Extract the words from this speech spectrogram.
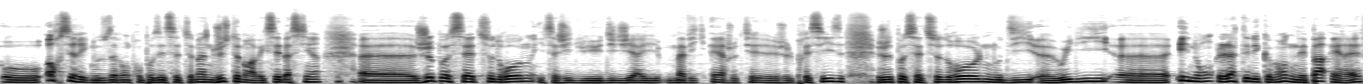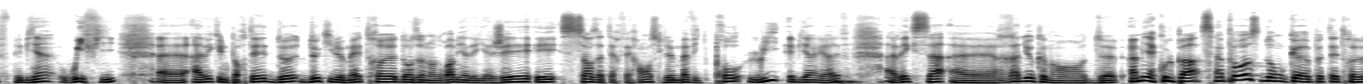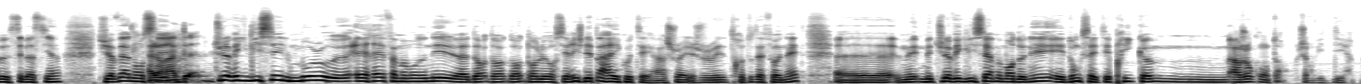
hors-série que nous avons proposé cette semaine, justement avec Sébastien, euh, je possède ce drone, il s'agit du DJI Mavic Air, je, je, le précise, je possède ce drone, nous dit euh, Willy, euh, et non, la télécommande n'est pas RF, mais bien Wi-Fi, avec une portée de 2 km dans un endroit bien dégagé et sans interférence. Le Mavic Pro, lui, est bien RF, avec sa radiocommande. Ah mea culpa s'impose, donc peut-être Sébastien, tu avais annoncé, tu l'avais glissé le mot euh, RF à un moment donné euh, dans, le hors-série. Je l'ai pas réécouté. Hein, je, vais, être tout à fait honnête. Euh, mais tu l'avais glissé à un moment donné et donc ça a été pris comme argent comptant, j'ai envie de dire.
